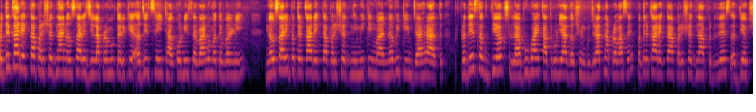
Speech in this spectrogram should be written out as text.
પત્રકાર એકતા પરિષદના નવસારી જિલ્લા પ્રમુખ તરીકે અજીતસિંહ ઠાકોરની સર્વાનુમતે વરણી. નવસારી પત્રકાર એકતા પરિષદની મિટિંગમાં નવી ટીમ જાહેરાત પ્રદેશ અધ્યક્ષ લાભુભાઈ કાતરોડિયા દક્ષિણ ગુજરાતના પ્રવાસે, પત્રકાર એકતા પરિષદના પ્રદેશ અધ્યક્ષ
